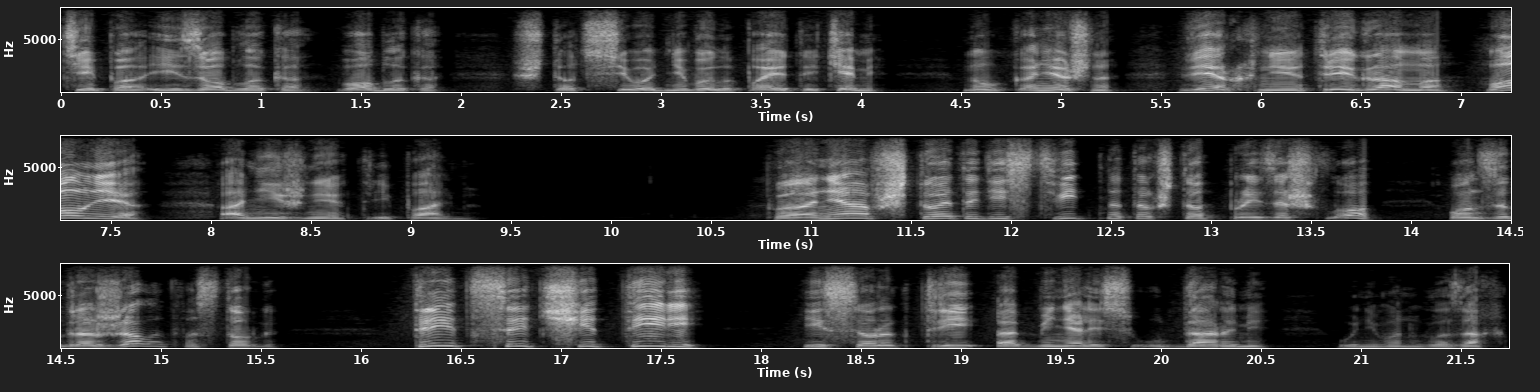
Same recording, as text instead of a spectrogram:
типа из облака в облако. Что-то сегодня было по этой теме. Ну, конечно, верхние три грамма — молния, а нижние — три пальмы». Поняв, что это действительно то, что произошло, он задрожал от восторга. Тридцать четыре и сорок три обменялись ударами у него на глазах.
